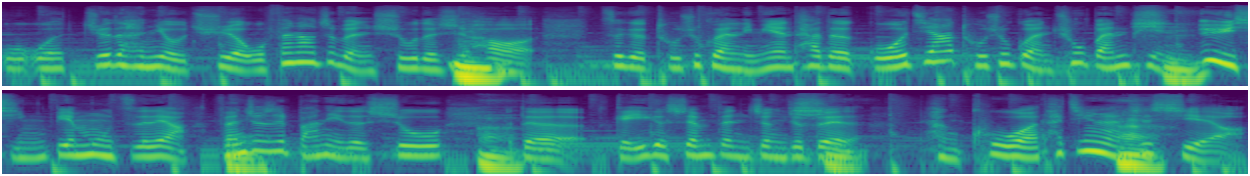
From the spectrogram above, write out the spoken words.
我我觉得很有趣哦。我翻到这本书的时候，嗯、这个图书馆里面它的国家图书馆出版品预行编目资料，反正就是把你的书的、嗯、给一个身份证就对了。很酷哦，他竟然是写哦，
